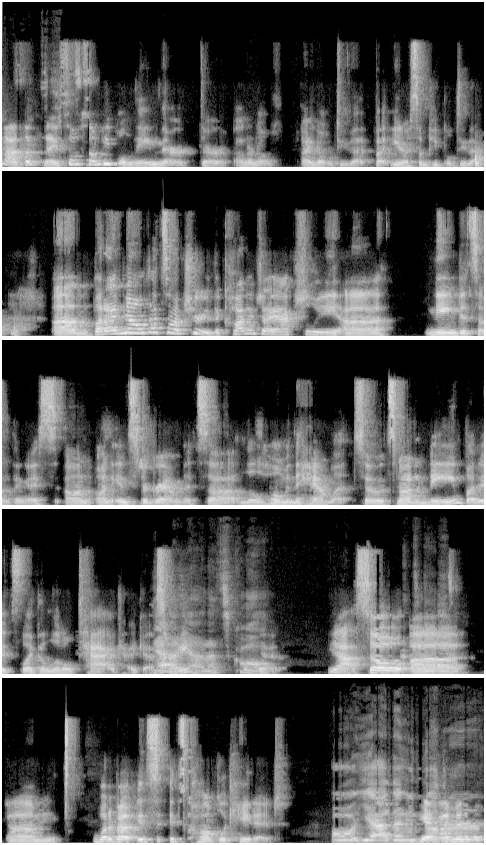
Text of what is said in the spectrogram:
yeah, that's nice. So some people name their their. I don't know. I don't do that, but you know, some people do that. Um, but I know that's not true. The cottage I actually uh named it something. I on on Instagram. It's a little home in the hamlet. So it's not a name, but it's like a little tag, I guess, yeah, right? yeah, that's cool. Yeah. Yeah. So uh um what about it's it's complicated. Oh, yeah, then Yeah, I'm in a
